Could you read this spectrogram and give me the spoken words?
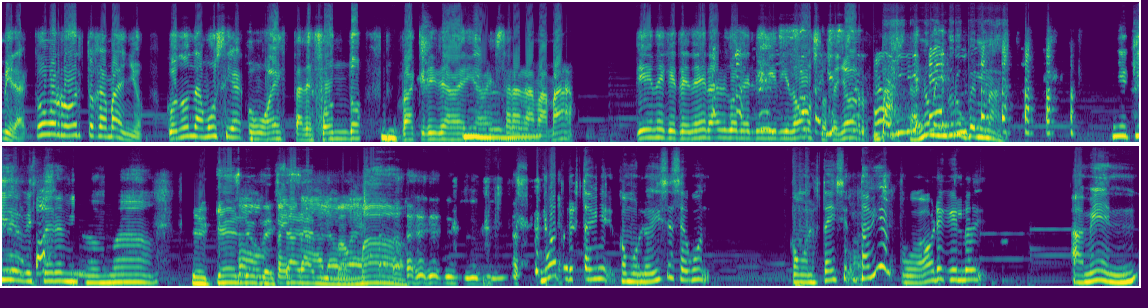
mira, cómo Roberto Camaño, con una música como esta de fondo, va a querer ir a, ir a besar a la mamá? Tiene que tener algo de libidinoso, señor. Basta, no me engrupen más. Yo quiero besar a mi mamá. Yo quiero Son besar a mi mamá. No, pero está bien, como lo dice según, como lo está diciendo, está bien, pues ahora que lo Amén.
